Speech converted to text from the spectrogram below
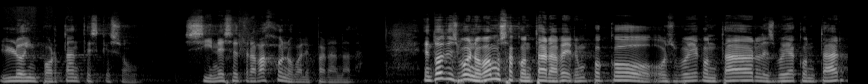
lo importantes que son. Sin ese trabajo no vale para nada. Entonces, bueno, vamos a contar, a ver, un poco, os voy a contar, les voy a contar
